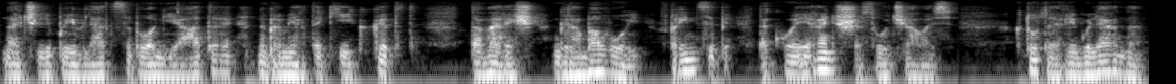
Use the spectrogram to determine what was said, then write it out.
начали появляться плагиаторы, например, такие как этот товарищ Гробовой. В принципе, такое и раньше случалось. Кто-то регулярно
